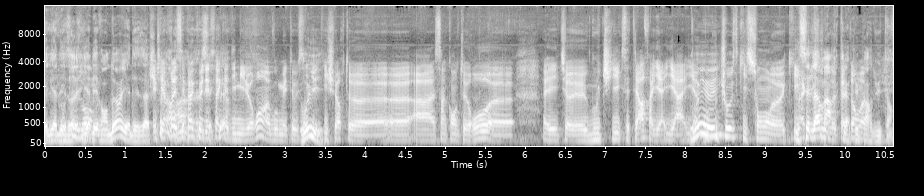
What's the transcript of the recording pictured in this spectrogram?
il y, a des, y a des vendeurs, il y a des acheteurs. Et puis après, c'est pas hein, que des sacs à 10 000 euros. Hein. vous mettez aussi des t-shirts euh, à 50 euros, euh, Gucci, etc. Enfin, il y a, y a beaucoup de choses qui sont. qui c'est de la marque la plupart du temps.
